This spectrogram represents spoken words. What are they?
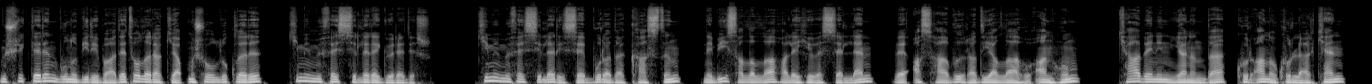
Müşriklerin bunu bir ibadet olarak yapmış oldukları kimi müfessirlere göredir. Kimi müfessirler ise burada kastın Nebi sallallahu aleyhi ve sellem ve ashabı radıyallahu anhum Kabe'nin yanında Kur'an okurlarken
